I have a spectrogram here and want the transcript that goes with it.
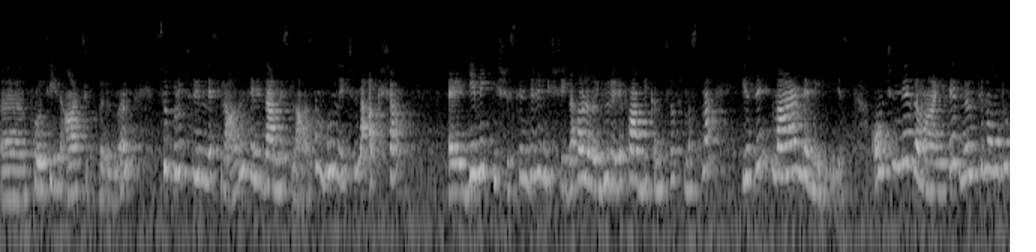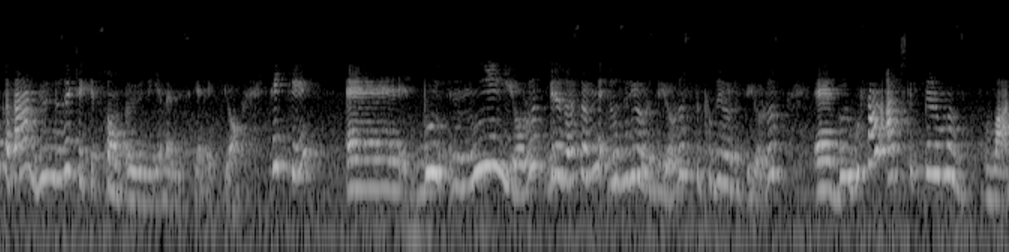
e, protein artıklarının süpürüp silinmesi lazım, temizlenmesi lazım. Bunun için de akşam e, yemek işi, sindirim işiyle harala güreli fabrikanın çalışmasına izin vermemeliyiz. Onun için ne zaman yiyeceğiz? Mümkün olduğu kadar gündüze çekip son öğünü yememiz gerekiyor. Peki eee, du- niye yiyoruz? Biraz önce söyledim üzülüyoruz diyoruz, sıkılıyoruz diyoruz. Eee, duygusal açlıklarımız var.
